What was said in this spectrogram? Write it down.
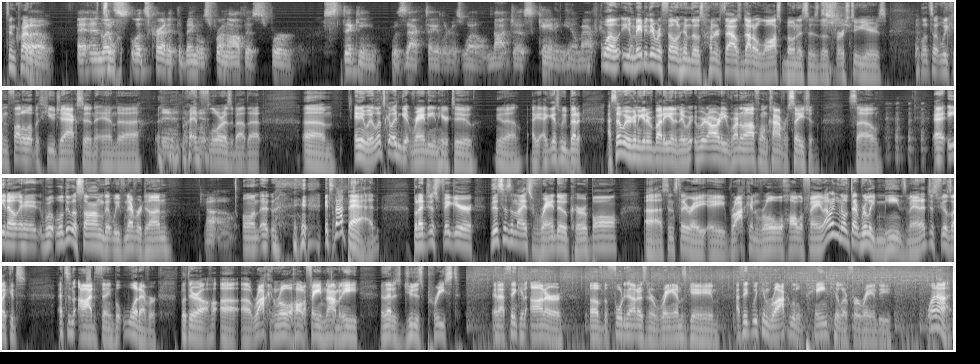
it's incredible Well, and, and let's let's credit the Bengals front office for sticking with Zac Taylor as well, not just canning him after. Well, like, maybe they were throwing him those hundred thousand dollar loss bonuses those first two years. Let's uh, we can follow up with Hue Jackson and uh, Yeah, and. Flores about that. Um, anyway, let's go ahead and get Randy in here too. You know, I, I guess we better. I said we were going to get everybody in, and they were, we're already running off on conversation. So, uh, you know, uh, we'll, we'll do a song that we've never done. Uh-oh. on it's not bad but i just figure this is a nice rando curveball uh, since they're a, a rock and roll hall of fame. I don't even know what that really means man. It just feels like it's that's an odd thing but whatever. But they're a, a, a rock and roll hall of fame nominee and that is judas priest. And i think in honor of the 49ers and a rams game i think we can rock a little painkiller for randy why not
